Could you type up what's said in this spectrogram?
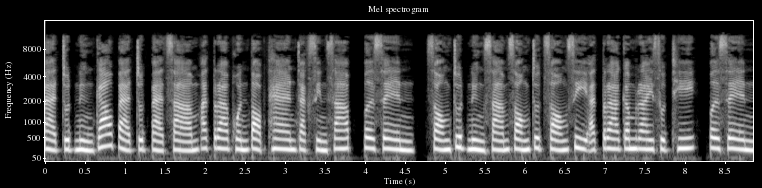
8.19-8.83 อัตราผลตอบแทนจากสินทรัพย์ เปอร์เซ็นต์ 2.13-2.24 อัตรากำไรสุทธิ เปอร์เซ็นต์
